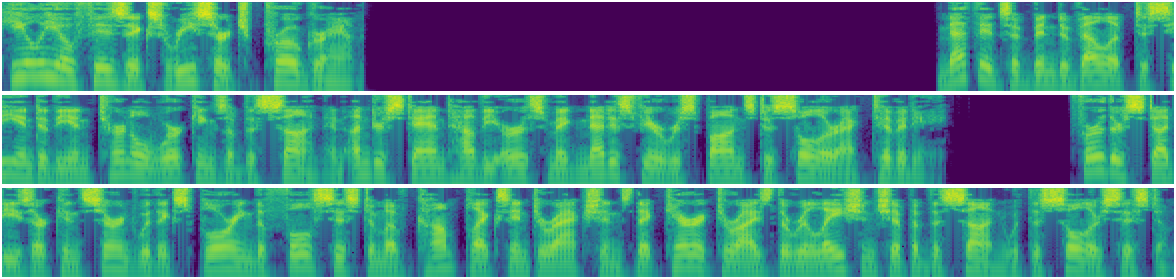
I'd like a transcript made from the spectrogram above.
Heliophysics Research Program Methods have been developed to see into the internal workings of the Sun and understand how the Earth's magnetosphere responds to solar activity. Further studies are concerned with exploring the full system of complex interactions that characterize the relationship of the Sun with the Solar System.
